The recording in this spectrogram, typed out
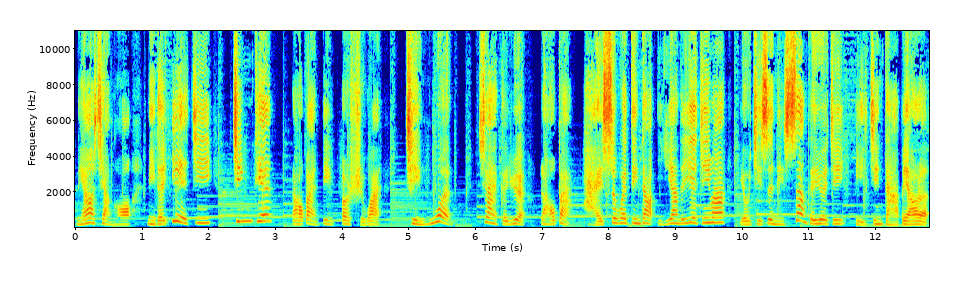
你要想哦，你的业绩今天老板定二十万，请问下个月老板还是会定到一样的业绩吗？尤其是你上个月绩已经达标了，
